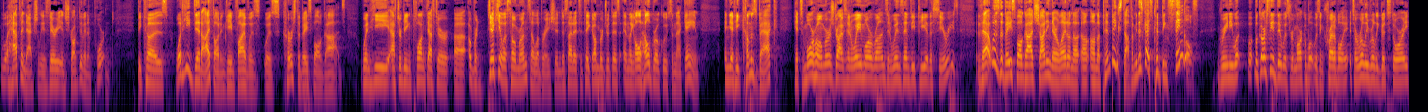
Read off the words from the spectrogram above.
what happened actually is very instructive and important because what he did, I thought in Game Five was was curse the baseball gods when he, after being plunked after uh, a ridiculous home run celebration, decided to take umbrage with this, and like all hell broke loose in that game, and yet he comes back. Hits more homers, drives in way more runs, and wins MVP of the series. That was the baseball gods shining their light on the on the pimping stuff. I mean, this guy's pimping singles. Greeny, what, what Garcia did was remarkable. It was incredible. It's a really, really good story.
